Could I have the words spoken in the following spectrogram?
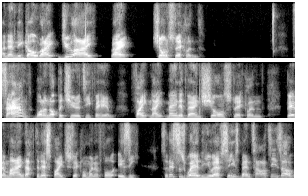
And then they go, right, July, right, Sean Strickland. Sound. What an opportunity for him. Fight night, main event, Sean Strickland. Bear in mind, after this fight, Strickland went and fought Izzy. So this is where the UFC's mentalities are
